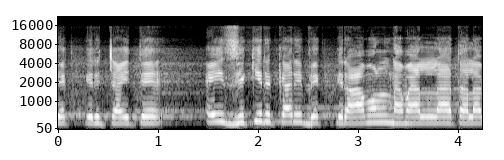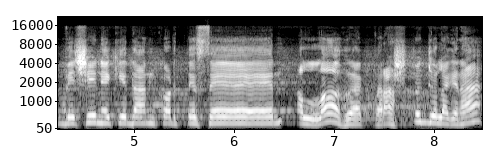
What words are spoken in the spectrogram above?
ব্যক্তির চাইতে এই জিকিরকারী ব্যক্তির আমল নামে আল্লাহ তালা বেশি নেকি দান করতেছেন। আল্লাহ একবার আশ্চর্য লাগে না?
